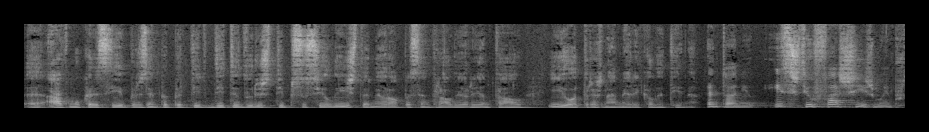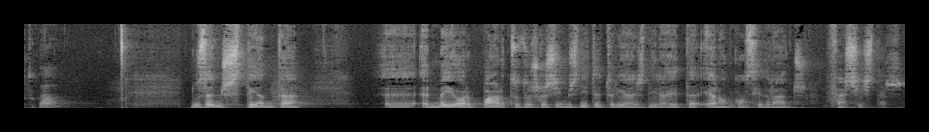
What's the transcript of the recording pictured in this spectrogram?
eh, à democracia, por exemplo, a partir de ditaduras de tipo socialista na Europa Central e Oriental e outras na América Latina. António, existiu fascismo em Portugal? Nos anos 70, eh, a maior parte dos regimes ditatoriais de direita eram considerados fascistas.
